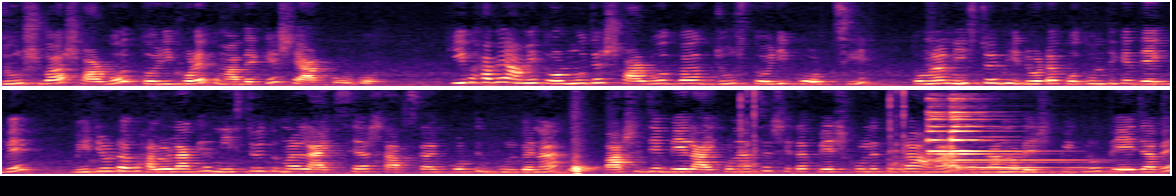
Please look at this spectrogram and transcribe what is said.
জুস বা শরবত তৈরি করে তোমাদেরকে শেয়ার করব। কীভাবে আমি তরমুজের শরবত বা জুস তৈরি করছি, তোমরা নিশ্চয়ই ভিডিওটা প্রথম থেকে দেখবে। ভিডিওটা ভালো লাগলে নিশ্চয়ই তোমরা লাইক শেয়ার সাবস্ক্রাইব করতে ভুলবে না। পাশে যে বেল আইকন আছে, সেটা প্রেস করলে তোমরা আমার অন্যান্য রেসিপিগুলো পেয়ে যাবে।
